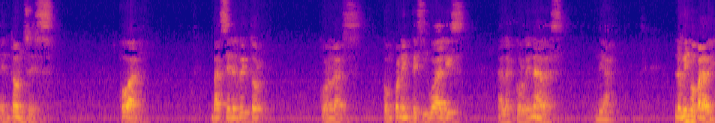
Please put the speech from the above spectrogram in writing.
Entonces, OA va a ser el vector con las componentes iguales a las coordenadas de A. Lo mismo para B.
